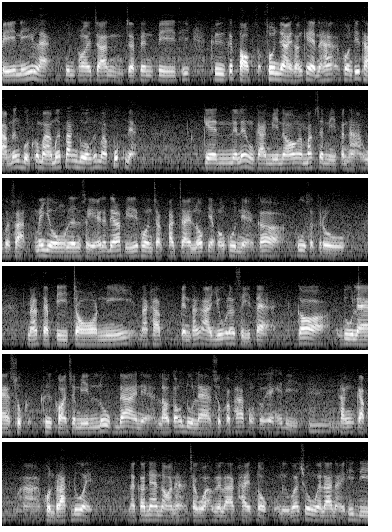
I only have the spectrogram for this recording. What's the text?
ปีนี้แหละคุณพลอยจันทร์จะเป็นปีที่คือก็ตอบส่วนใหญ่สังเกตนะฮะ คนที่ถามเรื่องบุตรเข้ามาเมื่อตั้งดวงขึ้นมาปุ๊บเนี่ย เกณฑ์ในเรื่องของการมีน้องอะมักจะมีปัญหาอุปสรรคไม่โยงเรือนเสียก็ได้รับอิทธิพลจากปัจจัยลบอย่างของคุณเนี่ยก็คู่ศัตรูนะแต่ปีจรนี้นะครับเป็นทั้งอายุและสีแตะก็ดูแลสุขคือก่อนจะมีลูกได้เนี่ยเราต้องดูแลสุขภาพของตัวเองให้ดีอืมทั้งกับอ่าคนรักด้วย แล้วก็แน่นอนฮะจังหวะเวลาไข่ตก หรือว่าช่วงเวลาไหนที่ดี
